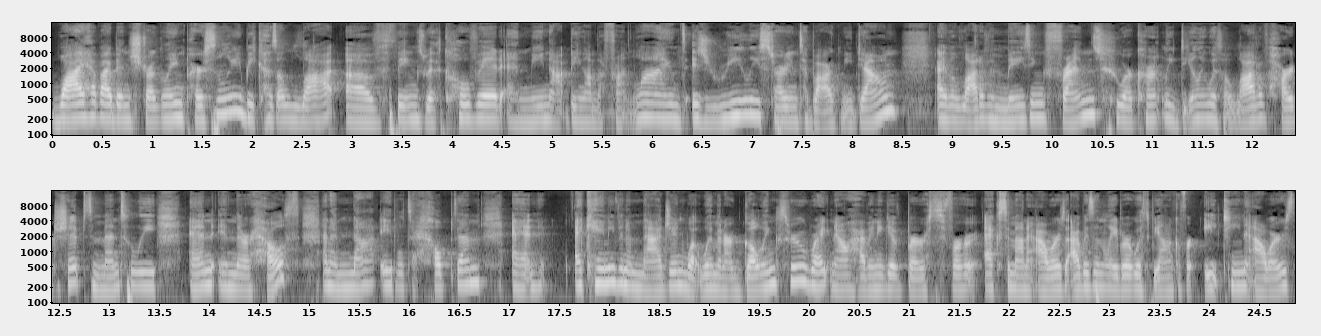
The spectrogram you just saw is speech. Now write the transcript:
Why have I been struggling personally? Because a lot of things with COVID and me not being on the front lines is really starting to bog me down. I have a lot of amazing friends who are currently dealing with a lot of hardships mentally and in their health, and I'm not able to help them. And I can't even imagine what women are going through right now, having to give birth for X amount of hours. I was in labor with Bianca for 18 hours,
